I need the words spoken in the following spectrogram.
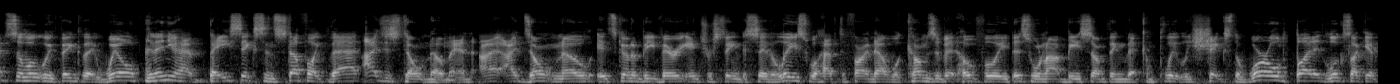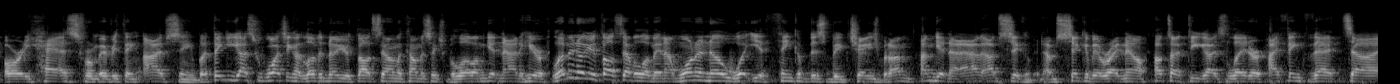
absolutely think they will. And then you have basics and stuff like that. I just don't know, man. I, I don't know. It's going to be very interesting to say the least. We'll have to find out what comes of it. Hopefully, this will not be something that completely shakes the world, but it looks like it already has from everything I've seen. But thank you guys for watching. I'd love to know your thoughts down in the comment section below. I'm getting out of here. Let me know your thoughts down below, man. I want to know what you think of this big change, but I'm, I'm getting, I, I'm sick of it. I'm sick of it right now. I'll talk to you guys later. I think that uh,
